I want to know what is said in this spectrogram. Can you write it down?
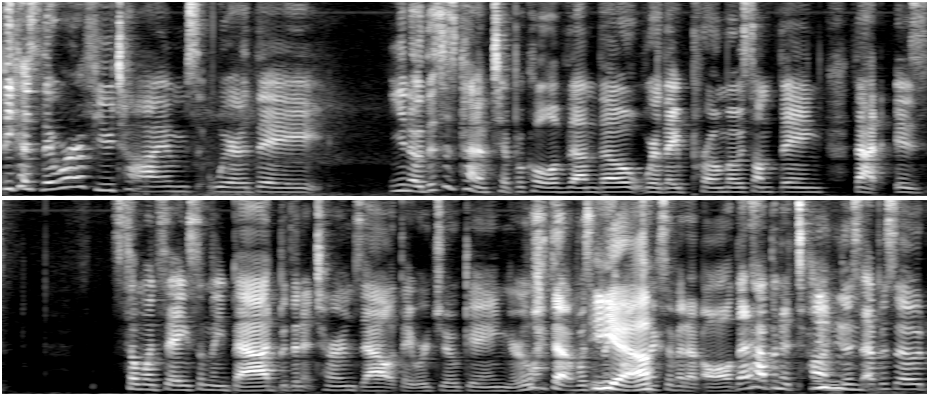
because there were a few times where they, you know, this is kind of typical of them though, where they promo something that is someone saying something bad, but then it turns out they were joking or like that wasn't the Yeah. context of it at all. That happened a ton this episode,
